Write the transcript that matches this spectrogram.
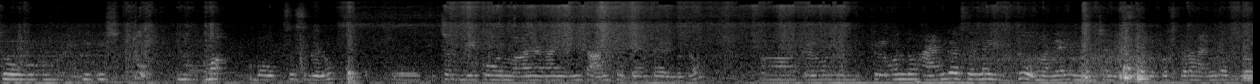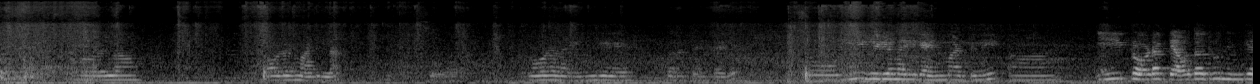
ಸೊ, ಇದಿಷ್ಟು ನಮ್ಮ ಬಾಕ್ಸಸ್ಗಳು. ಕಿಚನ್ ಮೇಕ್ ಓವರ್ ಮಾಡೋಣ ಎಂತ ಅನ್ಸುತ್ತೆ ಅಂತ ಹೇಳ್ಬಿಟ್ಟು ಕೆಲವೊಂದು ಕೆಲವೊಂದು ಹ್ಯಾಂಗರ್ಸ್ ಎಲ್ಲ ಇದ್ದು ಮನೇಲಿ ಮುಂಚೆನೇ ಅದಕ್ಕೋಸ್ಕರ ಹ್ಯಾಂಗರ್ಸ್ ಎಲ್ಲ ಆರ್ಡರ್ ಮಾಡಿಲ್ಲ. ಸೊ, ನೋಡೋಣ ಹೆಂಗೆ ಬರುತ್ತೆ ಅಂತ ಹೇಳಿ. ಸೊ ಈ ವಿಡಿಯೋನ ಈಗ ಎಂಡ್ ಮಾಡ್ತೀನಿ. ಈ ಪ್ರಾಡಕ್ಟ್ ಯಾವುದಾದ್ರೂ ನಿಮಗೆ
